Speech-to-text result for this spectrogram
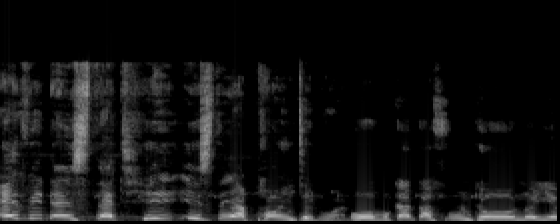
evidence that he is the appointed one. obukakafu nti ono ye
